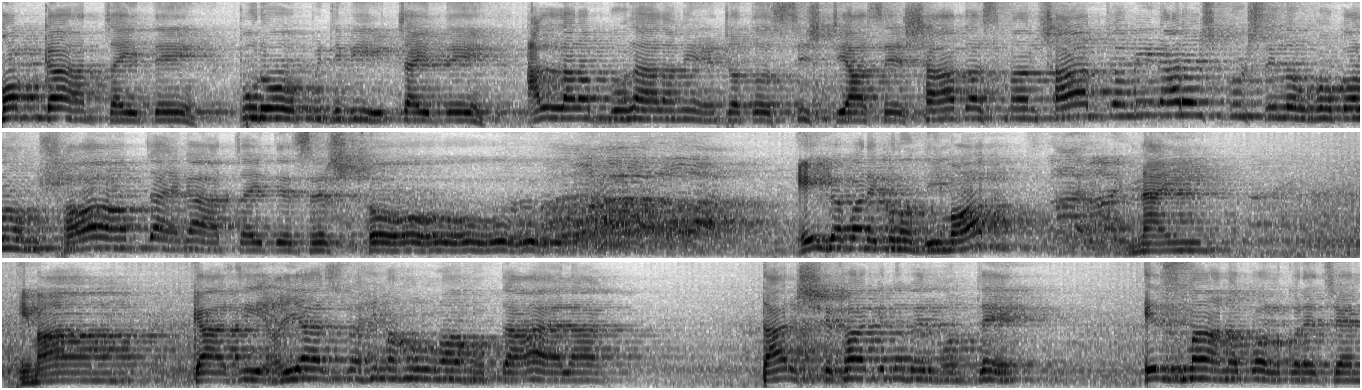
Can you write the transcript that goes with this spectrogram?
মক্কার চাইতে, পুরো পৃথিবীর চাইতে আল্লাহ রাব্বুল আলমের যত সৃষ্টি আছে, সাত আসমান, সাত জমিন আরস কুরসি, লৌহ কলম, সব জায়গার চাইতে শ্রেষ্ঠ। এই ব্যাপারে কোনো দ্বিমত নাই। ইমাম কাজী ইয়াজ রহিমাহুল্লাহ তাআলা তার শেফা কিতাবের মধ্যে ইজমা নকল করেছেন।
